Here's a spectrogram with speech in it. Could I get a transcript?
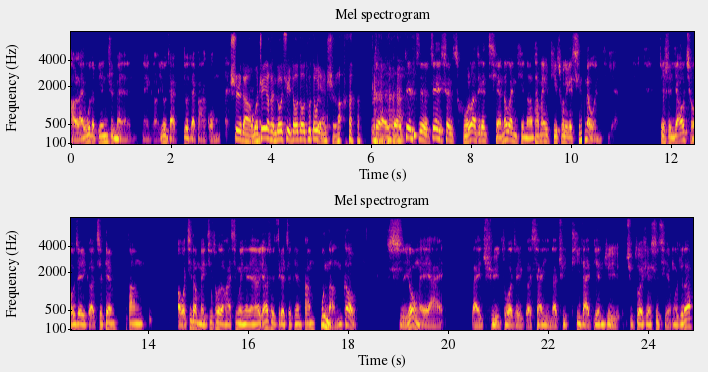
好莱坞的编剧们那个又在又在罢工。是的，我追的很多剧都都都都延迟了。对对，这次这次除了这个钱的问题呢，他们又提出了一个新的问题，就是要求这个制片方，啊，我记得没记错的话，新闻应该要要求这个制片方不能够使用 AI。来去做这个相应的去替代编剧去做一些事情，我觉得，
